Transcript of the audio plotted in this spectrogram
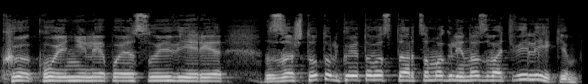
Какое нелепое суеверие! За что только этого старца могли назвать великим?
